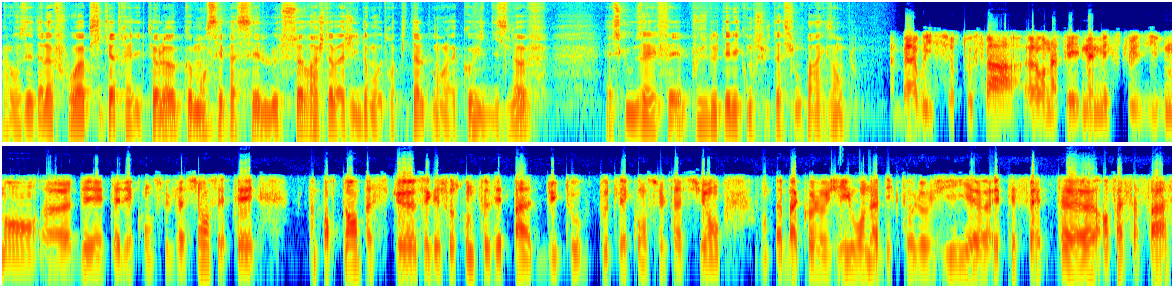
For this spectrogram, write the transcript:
Alors vous êtes à la fois psychiatre et addictologue. Comment s'est passé le sevrage tabagique dans votre hôpital pendant la Covid-19 est-ce que vous avez fait plus de téléconsultations, par exemple? Ben oui, surtout ça. Euh, on a fait même exclusivement euh, des téléconsultations. C'était important parce que c'est quelque chose qu'on ne faisait pas du tout. Toutes les consultations en tabacologie ou en addictologie euh, étaient faites en face à face.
